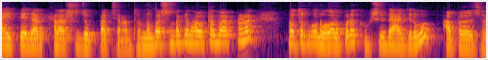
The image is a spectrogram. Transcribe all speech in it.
আইপিএল আর খেলার সুযোগ পাচ্ছে না। ধন্যবাদ সবাইকে, ভালো থাকবে আপনারা। নতুন কোনো গল্পটা খুব শীঘ্রই হাজির হব আপনাদের সাথে।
